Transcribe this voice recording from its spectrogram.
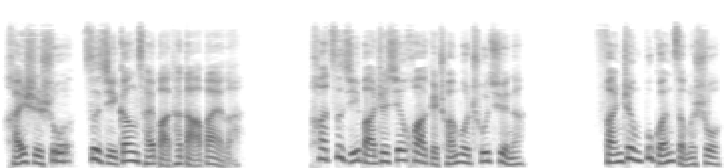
还是说自己刚才把她打败了，怕自己把这些话给传播出去呢？反正不管怎么说，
